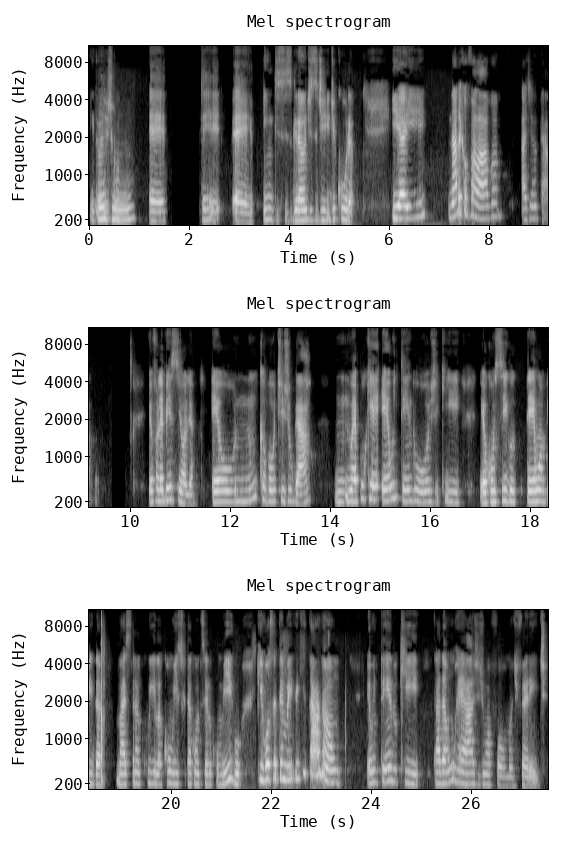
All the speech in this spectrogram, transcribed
Então a gente uhum. é, ter é, índices grandes de, de cura. E aí, nada que eu falava adiantava. Eu falei bem assim, olha, eu nunca vou te julgar. Não é porque eu entendo hoje que eu consigo ter uma vida mais tranquila com isso que está acontecendo comigo, que você também tem que estar, tá, não. Eu entendo que cada um reage de uma forma diferente.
